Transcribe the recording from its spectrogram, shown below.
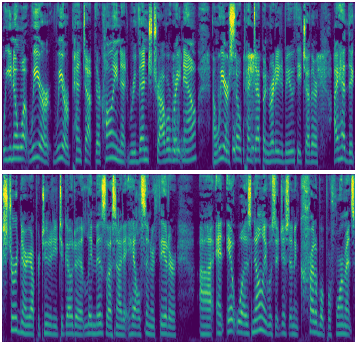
Well, you know what? We are we are pent up. They're calling it revenge travel right now, and we are so pent up and ready to be with each other. I had the extraordinary opportunity to go to Les Mis last night at Hale Center Theater. Uh, and it was not only was it just an incredible performance,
